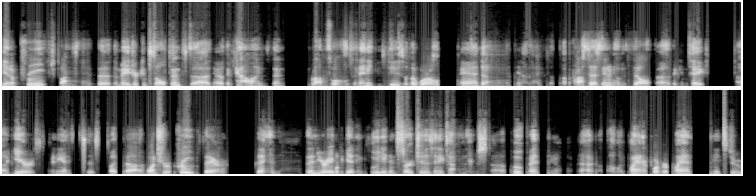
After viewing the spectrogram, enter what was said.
get approved by the, the major consultants, uh, you know, the Callans and Russells and NEPCs of the world. And, uh, you know, that's a process in and of itself uh, that can take uh, years in many instances. But uh, once you're approved there, then then you're able to get included in searches anytime there's movement, you know, a public plan or corporate plan needs to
